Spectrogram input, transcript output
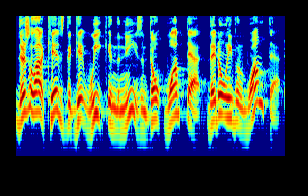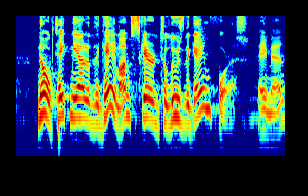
There's a lot of kids that get weak in the knees and don't want that. They don't even want that. No, take me out of the game. I'm scared to lose the game for us. Amen.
